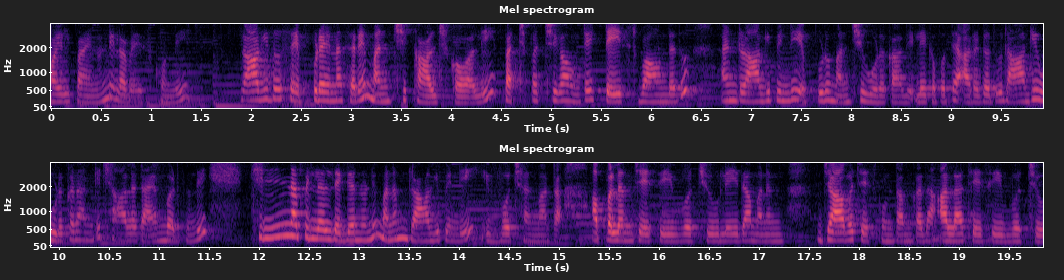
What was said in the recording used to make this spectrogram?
ఆయిల్ పైన ఇలా వేసుకోండి. రాగి దోశ ఎప్పుడైనా సరే మంచి కాల్చుకోవాలి. పచ్చి పచ్చిగా ఉంటే టేస్ట్ బాగుండదు. అండ్ రాగి పిండి ఎప్పుడు మంచిగా ఉడకాలి. లేకపోతే అరగదు. రాగి ఉడకడానికి చాలా టైం పడుతుంది. చిన్న పిల్లల దగ్గర నుండి మనం రాగి పిండి ఇవ్వచ్చు అనమాట అప్పలం చేసి ఇవ్వచ్చు లేదా మనం జావ చేసుకుంటాం కదా అలా చేసి ఇవ్వచ్చు.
